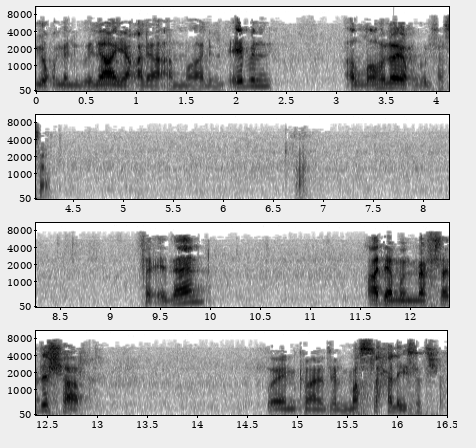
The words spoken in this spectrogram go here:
يعمل ولاية على أموال الإبن الله لا يحب الفساد. فإذا عدم المفسدة شرط وإن كانت المصلحة ليست شرط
